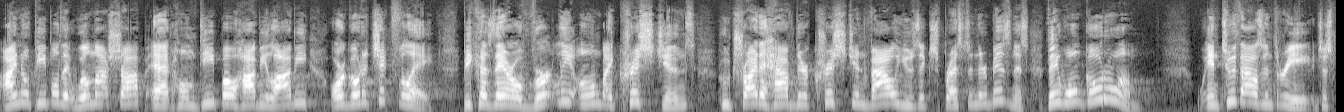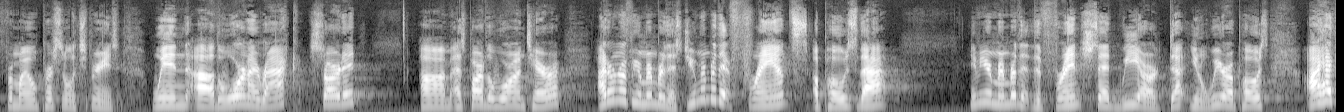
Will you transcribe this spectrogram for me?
I know people that will not shop at Home Depot, Hobby Lobby, or go to Chick fil A because they are overtly owned by Christians who try to have their Christian values expressed in their business. They won't go to them. In 2003, just from my own personal experience, when uh, the war in Iraq started, um, as part of the war on terror, I don't know if you remember this. Do you remember that France opposed that? If you remember that the French said we are, you know, we are opposed? I had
